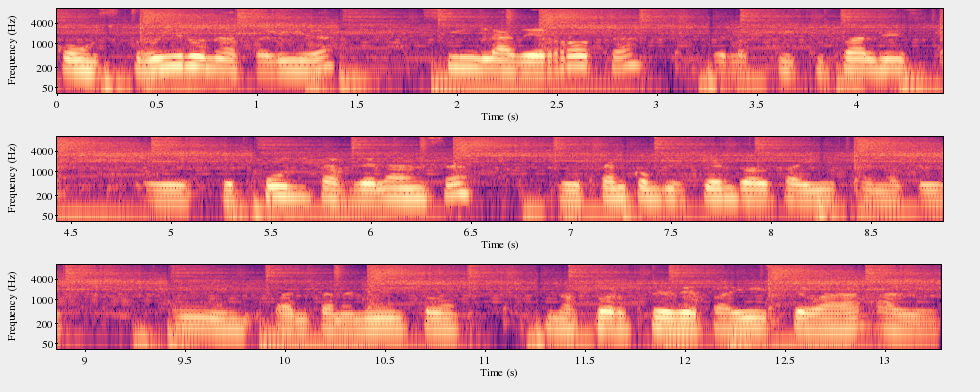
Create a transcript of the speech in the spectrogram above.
construir una salida sin la derrota de las principales este, puntas de lanza que están convirtiendo al país en lo que es un empantanamiento, una suerte de país que va al,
